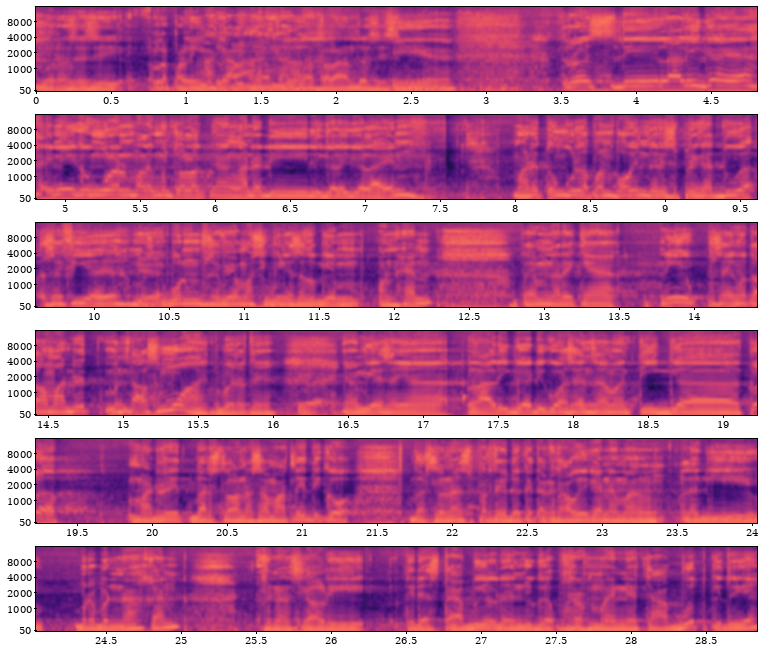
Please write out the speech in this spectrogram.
Gua rasa sih paling lebih Atalanta. nyambung Atalanta sih. Iya. Terus di La Liga ya, ini keunggulan paling mencolok yang ada di liga-liga lain. Madrid unggul 8 poin dari peringkat 2 Sevilla ya. Meskipun Sevilla masih punya satu game on hand, tapi menariknya nih pesaing utama Madrid mental semua itu berarti Yang biasanya La Liga dikuasain sama tiga klub, Madrid, Barcelona sama Atletico. Barcelona seperti udah kita ketahui kan emang lagi berbenah kan, finansial tidak stabil dan juga pemainnya cabut gitu ya.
